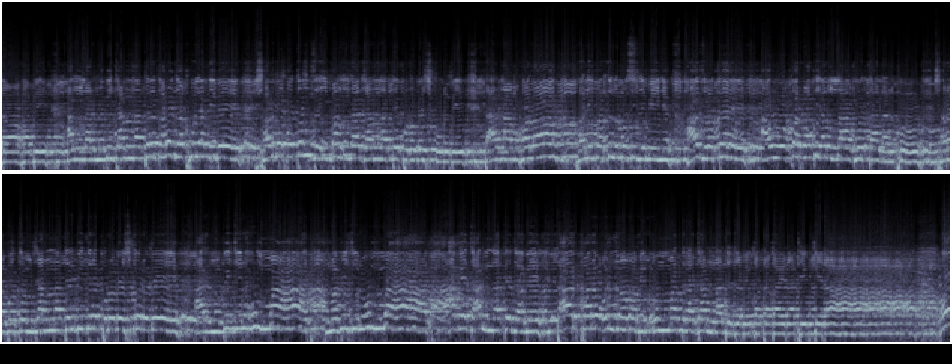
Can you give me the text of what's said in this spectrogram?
দেওয়া হবে। আল্লাহর নবী জান্নাতের দরজা খুলে দিবে। সর্বপ্রথম যেই বান্দা জান্নাতে প্রবেশ করবে, তার নাম হলো খলিফাতুল মুসলিমিন হযরতে আবু বকর রাদিয়াল্লাহু তাআলা। সর্বপ্রথম জান্নাতের ভিতরে প্রবেশ করবে, আর নবীজির উম্মাত নবীজির উম্মাত আগে জান্নাতে যাবে, তারপরে অন্য নবীর উম্মাতরা জান্নাতে যাবে। কথা কয় না ঠিক কিনা? ও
